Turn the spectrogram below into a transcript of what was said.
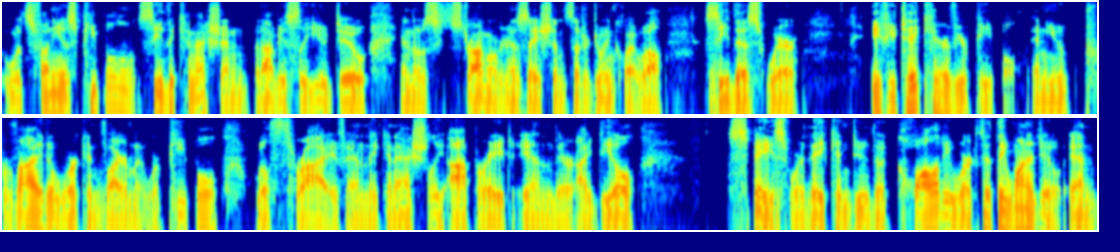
what's funny is people see the connection, but obviously you do in those strong organizations that are doing quite well, see this where if you take care of your people and you provide a work environment where people will thrive and they can actually operate in their ideal space where they can do the quality work that they want to do. And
